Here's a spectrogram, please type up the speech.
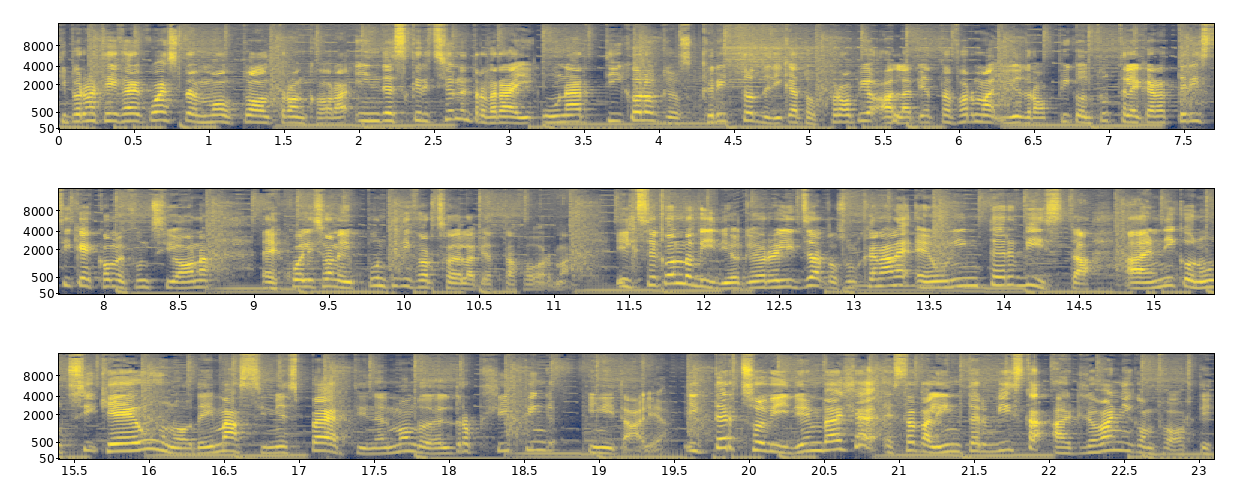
ti permette di fare questo e molto altro ancora. In descrizione troverai un articolo che ho scritto dedicato proprio alla piattaforma Udroppy con tutte le caratteristiche, come funziona e quali sono i punti di forza della piattaforma. Il secondo video che ho realizzato sul canale è un'intervista a Nico Nuzzi che è uno dei massimi esperti nel mondo del dropshipping in Italia. Il terzo video invece è stata l'intervista a Giovanni Conforti,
